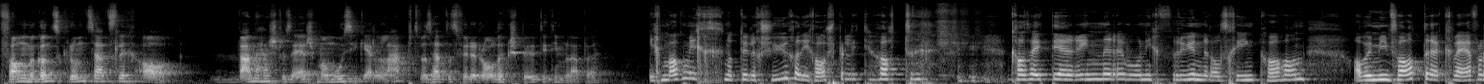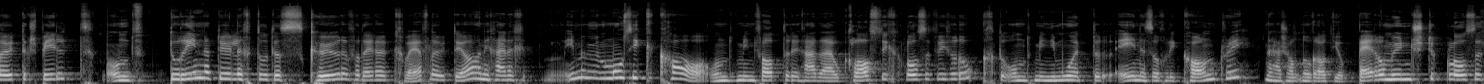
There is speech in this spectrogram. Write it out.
Fangen wir ganz grundsätzlich an. Wann hast du das erste Mal Musik erlebt? Was hat das für eine Rolle gespielt in deinem Leben? Ich mag mich natürlich schön an die Kasperli-Theater-Kassette erinnern, die ich früher als Kind hatte. Aber mein Vater hat Querflöte gespielt und durch ihn natürlich, durch das Hören von dieser Querflöte, ja, habe ich eigentlich immer Musik gehabt. Und mein Vater hat auch Klassik gelesen wie verrückt und meine Mutter eher so ein bisschen Country. Dann hast du halt noch Radio Peromünster gelesen,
